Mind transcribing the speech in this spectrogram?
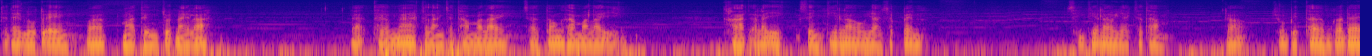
จะได้รู้ตัวเองว่ามาถึงจุดไหนละ และเทอมหน้ากำลังจะทำอะไร จะต้องทำอะไรอีก ขาดอะไรอีกสิ่งที่เราอยากจะเป็น สิ่งที่เราอยากจะทำก็ช่วงปิดเทอมก็ได้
